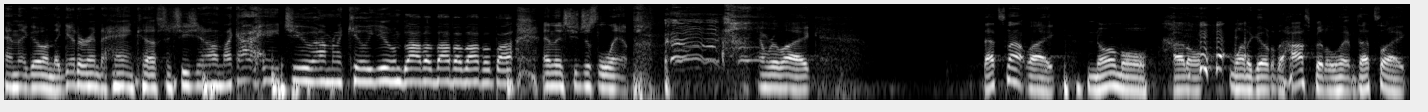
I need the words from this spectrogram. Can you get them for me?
and they go and they get her into handcuffs and she's yelling like, I hate you. I'm going to kill you and blah, blah, blah, blah, blah, blah, blah. And then she just limp. and we're like, that's not like normal. I don't want to go to the hospital limp. That's like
